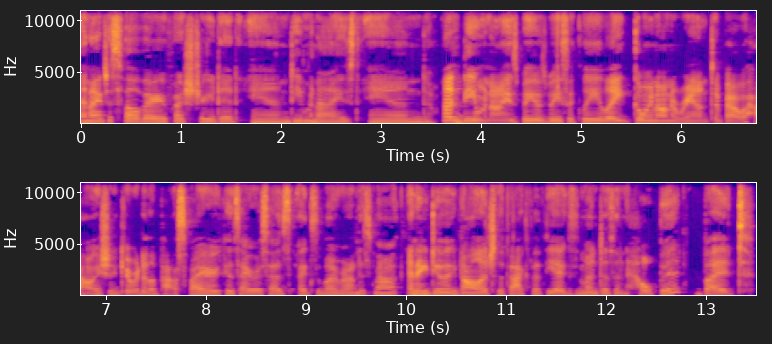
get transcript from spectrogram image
And I just felt very frustrated and demonized and not demonized, but he was basically like going on a rant about how I should get rid of the pacifier because Cyrus has eczema around his mouth. And I do acknowledge the fact that the eczema doesn't help it, but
